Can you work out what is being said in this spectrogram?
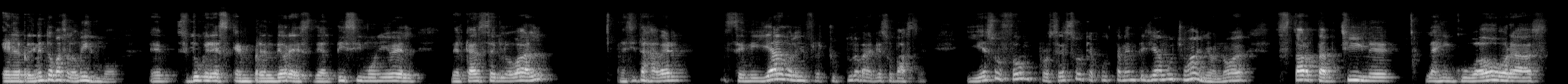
En el emprendimiento pasa lo mismo. Eh, si tú quieres emprendedores de altísimo nivel de alcance global, necesitas haber semillado la infraestructura para que eso pase. Y eso fue un proceso que justamente lleva muchos años, ¿no? Startup Chile, las incubadoras,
